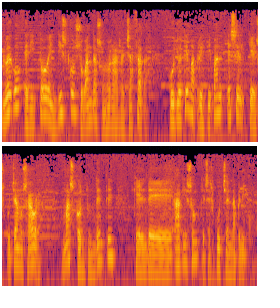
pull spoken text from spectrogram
Luego editó en disco su banda sonora rechazada, cuyo tema principal es el que escuchamos ahora, más contundente que el de Addison que se escucha en la película.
